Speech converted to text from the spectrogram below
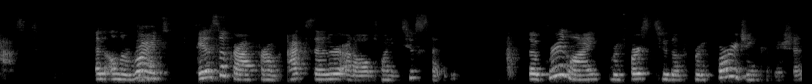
past. And on the right is a graph from Alexander et al. 22 study. The green line refers to the free foraging condition.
